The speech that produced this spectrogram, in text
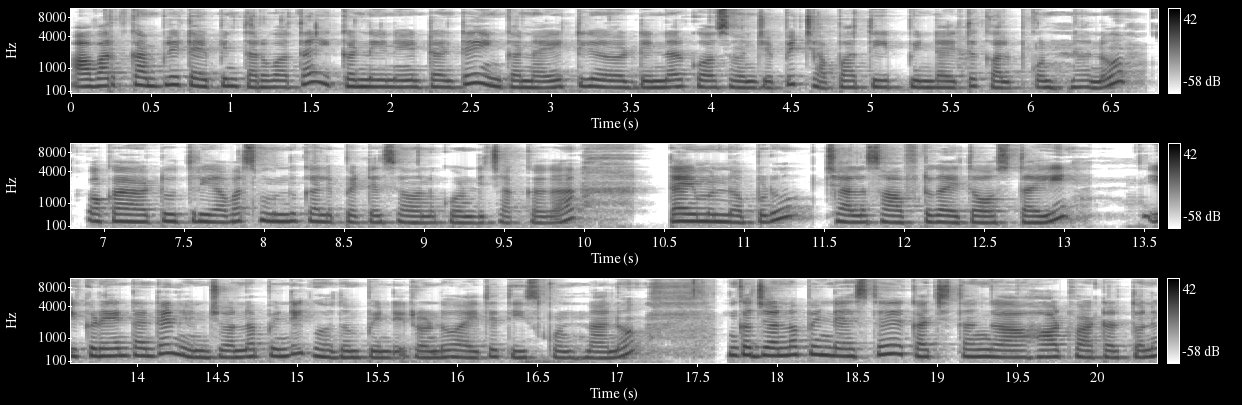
ఆ వర్క్ కంప్లీట్ అయిపోయిన తర్వాత ఇక్కడ నేను ఏంటంటే ఇంకా నైట్ డిన్నర్ కోసం అని చెప్పి చపాతీ పిండి అయితే కలుపుకుంటున్నాను. ఒక టూ త్రీ అవర్స్ ముందు కలిపి పెట్టేసాం అనుకోండి చక్కగా. టైం ఉన్నప్పుడు చాలా సాఫ్ట్గా అయితే వస్తాయి. ఇక్కడ ఏంటంటే నేను జొన్న పిండి గోధుమ పిండి రెండు అయితే తీసుకుంటున్నాను. ఇంకా జొన్న పిండి వేస్తే ఖచ్చితంగా హాట్ వాటర్తోనే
